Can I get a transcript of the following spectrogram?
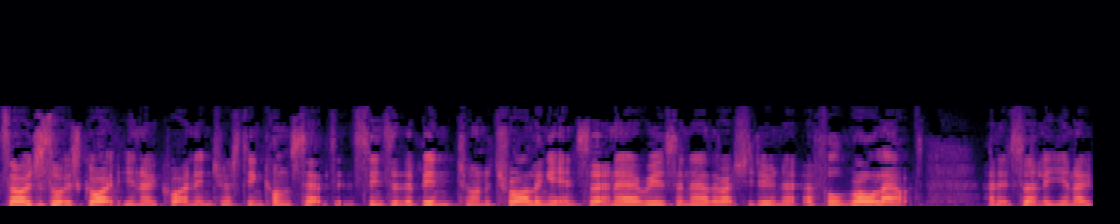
so I just thought it was quite, you know, quite an interesting concept. It seems that they've been trying to trialing it in certain areas, and now they're actually doing a, a full rollout. And it's certainly, you know,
